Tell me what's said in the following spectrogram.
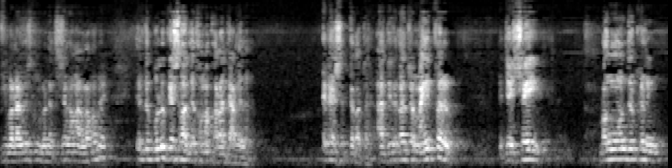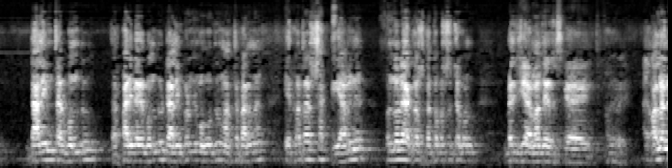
কি বলে আমি শুনব নেত্রীর সঙ্গে আমার আলাপ হবে। কিন্তু বুলুকে সহজে ক্ষমা করা যাবে না। এটা সত্য কথা। আর দ্বিতীয় কথা ফারুক, যে সেই বঙ্গবন্ধু খুনি, ডালিম তার বন্ধু, তার পরিবারের বন্ধু, ডালিম কোনো বঙ্গবন্ধু মারতে পারে না। এ কথার সাক্ষী আমি না। পনেরোই আগস্ট গত বছর যখন বেলজিয়াম আমাদের অনলাইন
